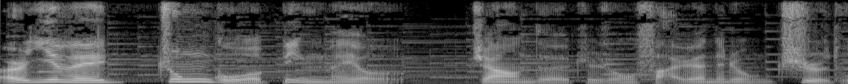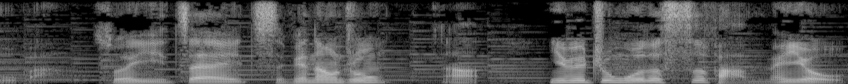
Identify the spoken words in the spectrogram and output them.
而因为中国并没有这样的这种法院的这种制度吧，所以在此片当中啊，因为中国的司法没有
